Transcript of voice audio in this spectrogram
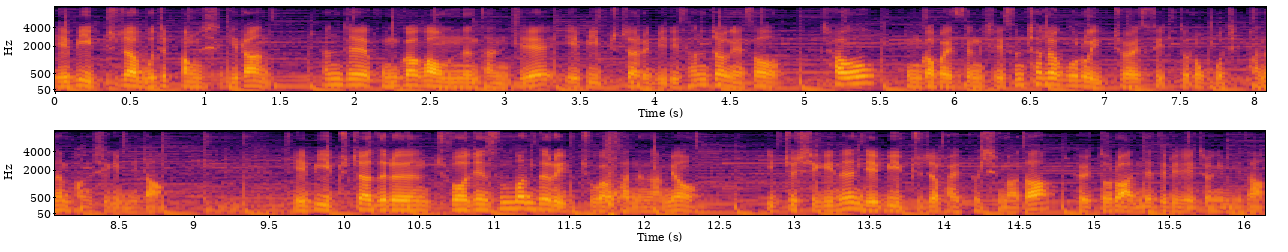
예비 입주자 모집 방식이란 현재 공가가 없는 단지에 예비 입주자를 미리 선정해서 차후 공가 발생 시 순차적으로 입주할 수 있도록 모집하는 방식입니다. 예비 입주자들은 주어진 순번대로 입주가 가능하며 입주 시기는 예비 입주자 발표 시마다 별도로 안내드릴 예정입니다.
